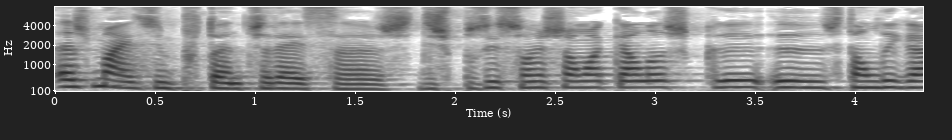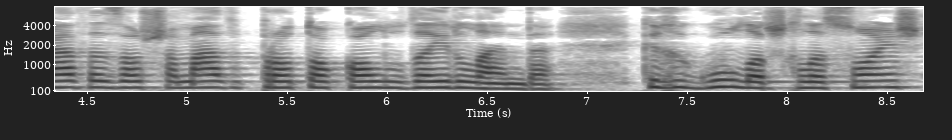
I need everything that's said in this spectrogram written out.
As mais importantes dessas disposições são aquelas que eh, estão ligadas ao chamado Protocolo da Irlanda, que regula as relações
